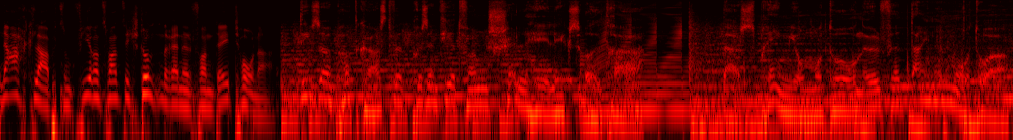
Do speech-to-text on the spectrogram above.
Nachklapp zum 24-Stunden-Rennen von Daytona. Dieser Podcast wird präsentiert von Shell Helix Ultra. Das Premium-Motorenöl für deinen Motor.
